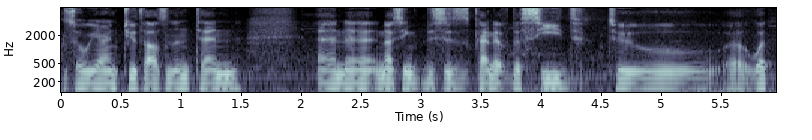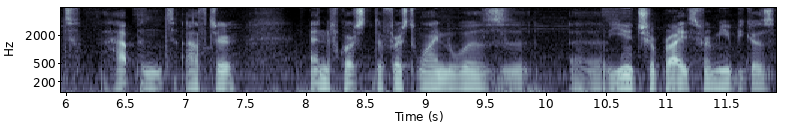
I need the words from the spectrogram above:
So we are in 2010, and, uh, and I think this is kind of the seed to uh, what happened after. And of course, the first wine was uh, a huge surprise for me because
